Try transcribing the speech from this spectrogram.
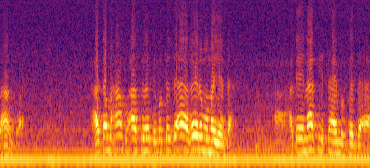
lahaan waay hadda maxaan ku aasuhatay mubtadaa gayra mumayaza hadday naagtii tahay mubtadaa.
